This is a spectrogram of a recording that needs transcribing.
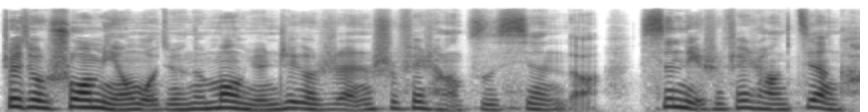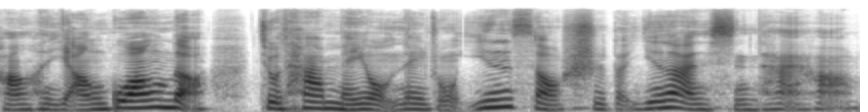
这就说明，我觉得孟云这个人是非常自信的，心理是非常健康、很阳光的，就他没有那种阴笑式的阴暗心态哈。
